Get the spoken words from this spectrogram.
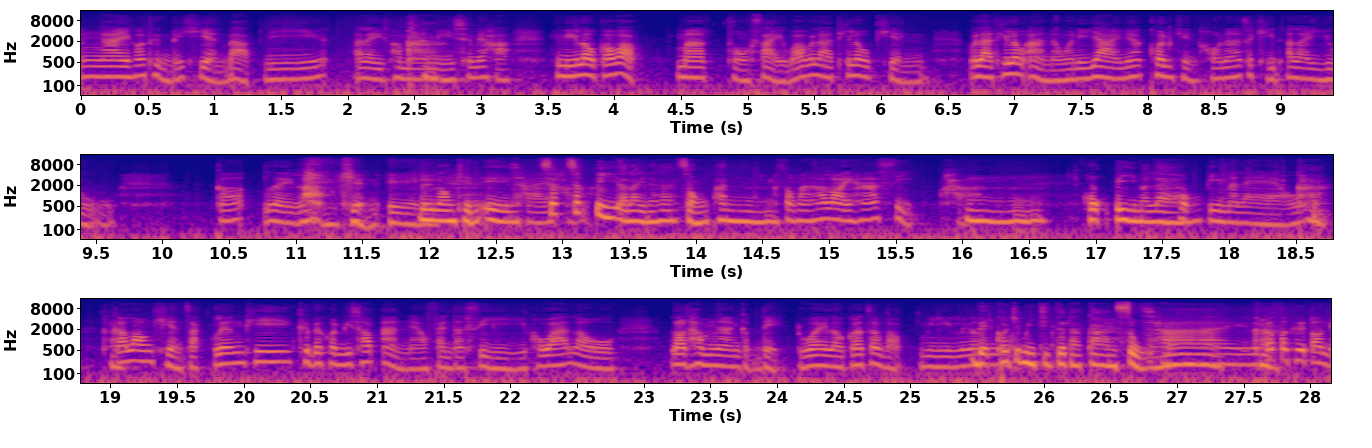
ังไงเขาถึงได้เขียนแบบนี้อะไรประมาณนี้ใช่ไหมคะทีนี้เราก็แบบมาสงสัยว่าเวลาที่เราเขียน เวลาที่เราอ่านนวนิยายเนี่ยคนเขียนเขาน่าจะคิดอะไรอยู่ ก็เลยลองเขียนเองเลยลองเขียนเองใช่สักค่ะสักปีอะไรนะคะ2,000 2550 ค่ะอืม6ปีมาแล้วหกปีมาแล้วค่ะค่ะก็ลองเขียนจากเรื่องที่คือเป็นคนที่ชอบอ่านแนวแฟนตาซี เพราะว่าเรา เราทำงานกับเด็กด้วยเราก็จะแบบมีเรื่องเด็กก็จะมีจินตนาการสูงใช่มากแล้วก็ค่ะคือตอนเ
